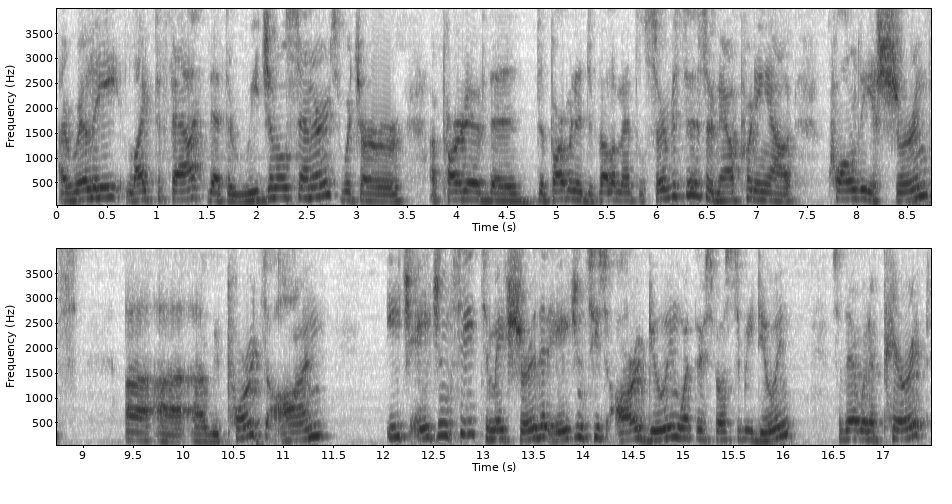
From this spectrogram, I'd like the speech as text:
I really like the fact that the regional centers which are a part of the department of developmental services are now putting out quality assurance uh, uh, uh, reports on each agency to make sure that agencies are doing what they're supposed to be doing so that when a parent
